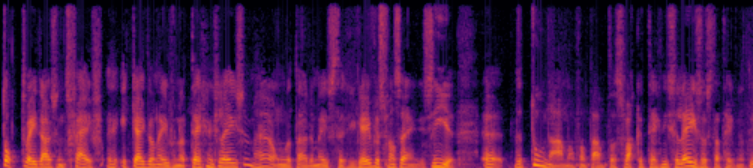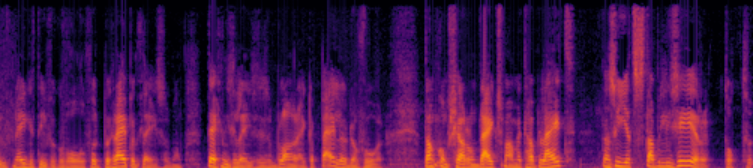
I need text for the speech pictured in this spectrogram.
tot 2005, eh, ik kijk dan even naar technisch lezen, hè, omdat daar de meeste gegevens van zijn, zie je uh, de toename van het aantal zwakke technische lezers. Dat heeft natuurlijk negatieve gevolgen voor het begrijpend lezen, want technisch lezen is een belangrijke pijler daarvoor. Dan komt Sharon Dijksma met haar beleid, dan zie je het stabiliseren tot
